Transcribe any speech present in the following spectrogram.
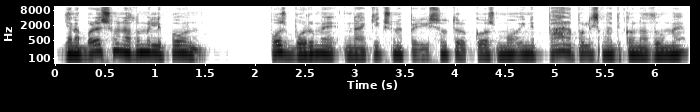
Για να μπορέσουμε να δούμε λοιπόν πώς μπορούμε να αγγίξουμε περισσότερο κόσμο είναι πάρα πολύ σημαντικό να δούμε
